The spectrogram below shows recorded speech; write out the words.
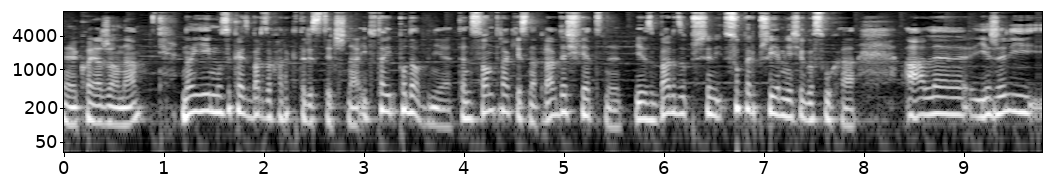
y, kojarzona. No i jej muzyka jest bardzo charakterystyczna. I tutaj podobnie. Ten soundtrack jest naprawdę świetny. Jest bardzo przy... super przyjemnie się go słucha. Ale jeżeli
